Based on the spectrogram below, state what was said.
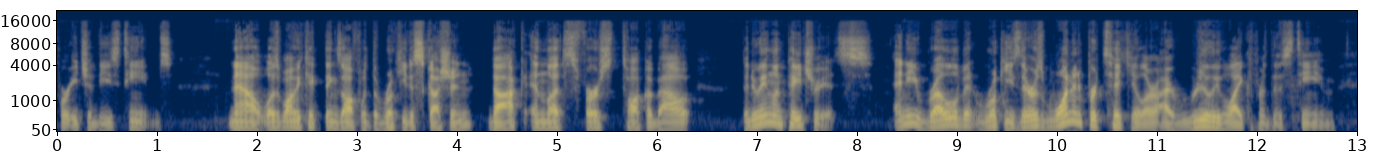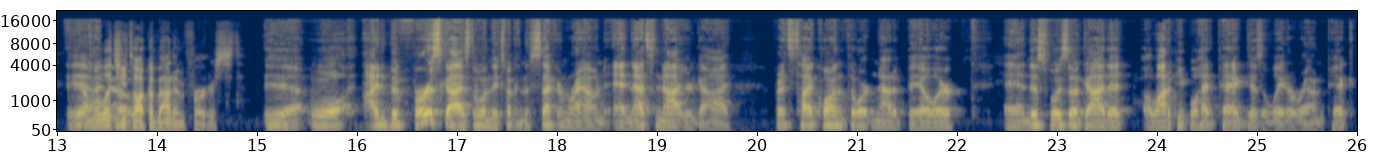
for each of these teams. Now, was why we kick things off with the rookie discussion, Doc. And let's first talk about the New England Patriots. Any relevant rookies? There's one in particular I really like for this team. Yeah, I'm gonna let you talk about him first. Yeah, well, I the first guy is the one they took in the second round, and that's not your guy, but it's Tyquan Thornton out of Baylor. And this was a guy that a lot of people had pegged as a later round pick.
